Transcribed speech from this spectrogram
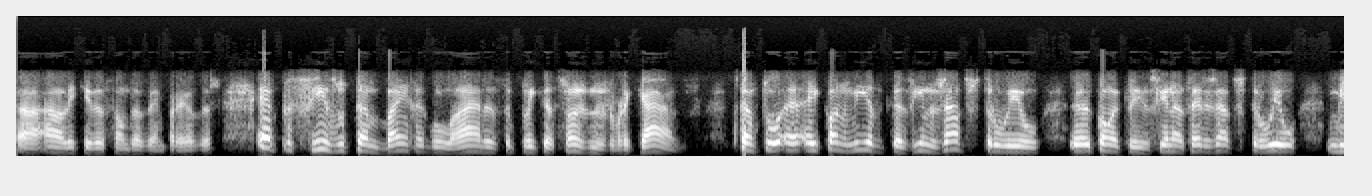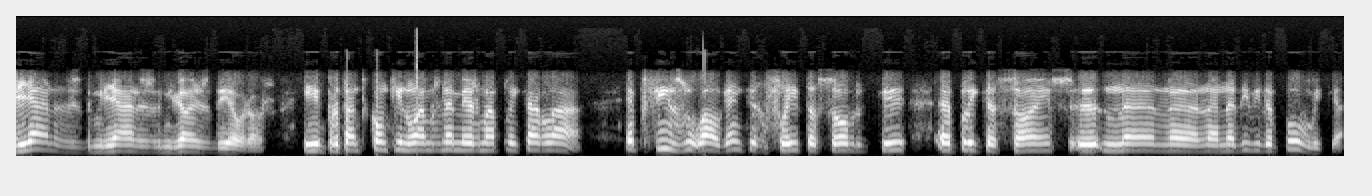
à, à liquidação das empresas. É preciso também regular as aplicações nos mercados. Portanto, a, economia de casino já destruiu, uh, com a crise financeira, já destruiu milhares de milhares de milhões de euros. E, portanto, continuamos na mesma a aplicar lá. É preciso alguém que reflita sobre que aplicações uh, na, na, na dívida pública,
